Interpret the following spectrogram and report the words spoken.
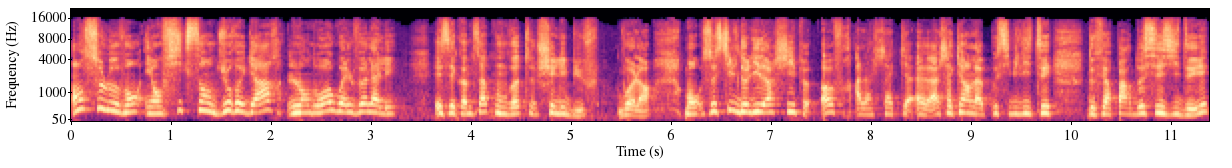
en se levant et en fixant du regard l'endroit où elles veulent aller. Et c'est comme ça qu'on vote chez les buffles. Voilà. Bon, ce style de leadership offre euh, à, chacun la possibilité de faire part de ses idées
